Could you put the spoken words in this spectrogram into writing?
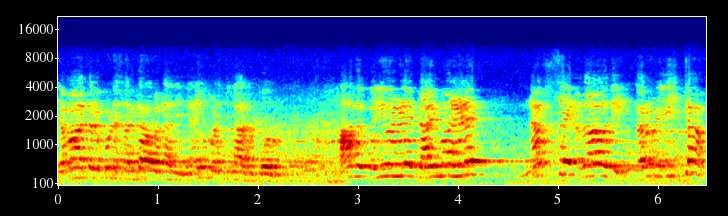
ஜமாத்தில் கூட சர்க்கார் அவர்கள் அதை நினைவுபடுத்தினார்கள் போதும். ஆக பெரியவர்களே தாய்மார்களே நப்சை அதாவது தன்னுடைய இஷ்டம்.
